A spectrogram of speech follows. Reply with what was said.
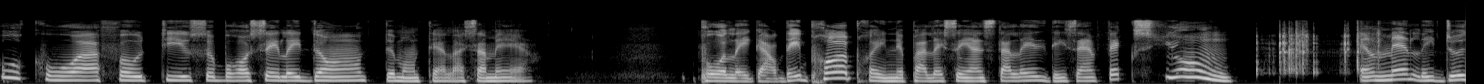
Pourquoi faut-il se brosser les dents? demande-t-elle à sa mère. Pour les garder propres et ne pas laisser installer des infections. Elle met les deux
